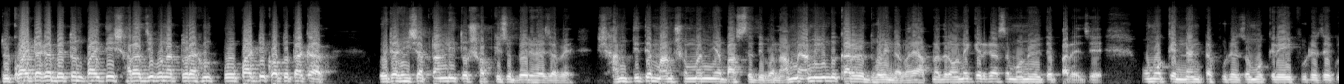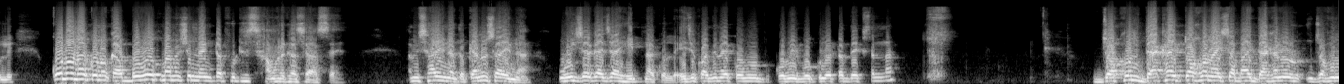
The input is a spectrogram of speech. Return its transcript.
তুই কয় টাকা বেতন পাইতি সারা জীবন আর তোর এখন প্রপার্টি কত টাকার? ওইটার হিসাব টানলি তোর সবকিছু বের হয়ে যাবে। শান্তিতে মান সম্মান নিয়ে বাঁচতে দিব না। আমি আমি কিন্তু কারোর ধরি না ভাই। আপনাদের অনেকের কাছে মনে হইতে পারে যে, অমুকের ন্যাংটা ফুটেজ, অমুকের এই ফুটেজ, এগুলি কোনো না কোনো বহুত মানুষের ন্যাংটা ফুটেজ আমার কাছে আছে। আমি সারি না তো, কেন সারি না? ওই জায়গায় যা হিট না করলে। এই যে কদিন কবির বকুলেরটা দেখছেন না? যখন দেখাই তখন আইসা ভাই দেখানোর যখন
